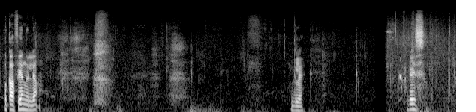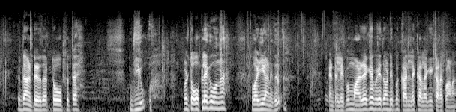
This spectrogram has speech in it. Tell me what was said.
ഇപ്പോൾ കഫയൊന്നുമില്ല. ഇതല്ലേ? ഗൈസ് ഇതാണ് കേട്ടോ ഇവിടുത്തെ ടോപ്പത്തെ വ്യൂ. നമ്മൾ ടോപ്പിലേക്ക് പോകുന്ന വഴിയാണിത്. കണ്ടില്ലേ? ഇപ്പം മഴയൊക്കെ പെയ്തുകൊണ്ട് ഇപ്പം കല്ലൊക്കെ ഇളകി കിടക്കുവാണ്.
